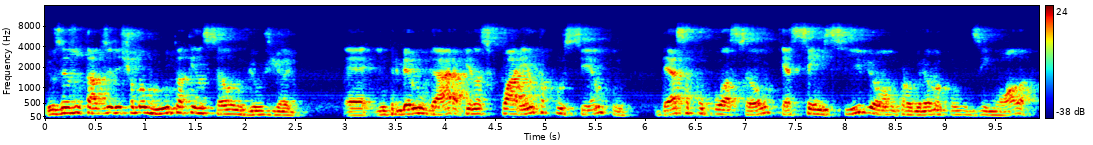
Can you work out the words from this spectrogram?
E os resultados eles chamam muito atenção, viu, Giane? É, em primeiro lugar, apenas 40% dessa população que é sensível a um programa como Desenrola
